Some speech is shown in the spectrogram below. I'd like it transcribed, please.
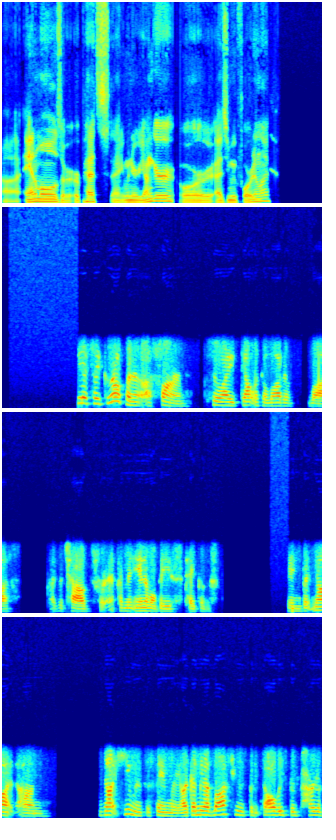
uh, animals or, or pets uh, when you were younger or as you move forward in life? Yes i grew up on a, a farm so i dealt with a lot of loss as a child for, from an animal based type of thing but not um not humans the same way. Like i mean i've lost humans but it's always been part of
